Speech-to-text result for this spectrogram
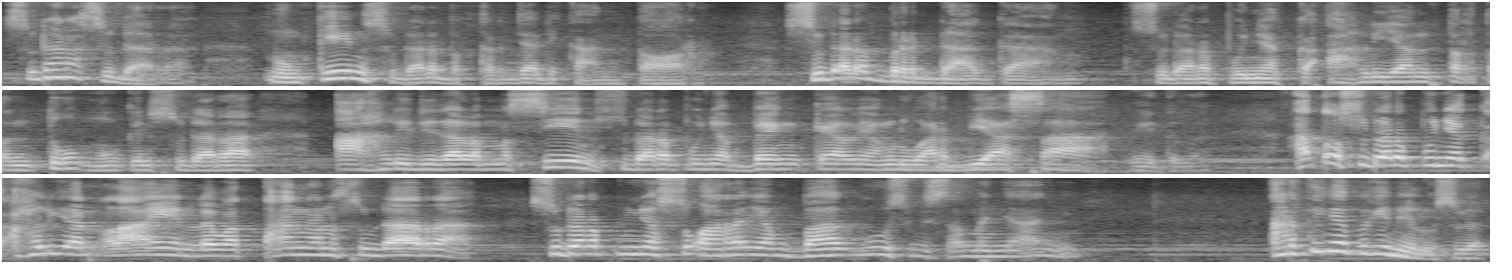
Saudara-saudara, mungkin saudara bekerja di kantor, saudara berdagang, saudara punya keahlian tertentu, mungkin saudara ahli di dalam mesin, saudara punya bengkel yang luar biasa gitu kan. Atau saudara punya keahlian lain lewat tangan saudara. Saudara punya suara yang bagus bisa menyanyi. Artinya begini loh saudara.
